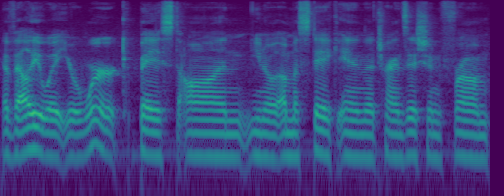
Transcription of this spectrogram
evaluate your work based on, you know, a mistake in the transition from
